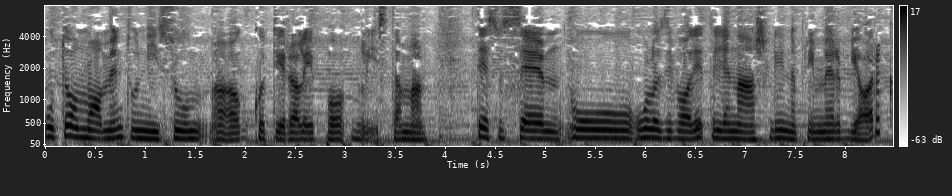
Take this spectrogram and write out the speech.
u tom momentu nisu uh, kotirali po listama. Te su se u ulozi voditelja našli, na primer, Bjork,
